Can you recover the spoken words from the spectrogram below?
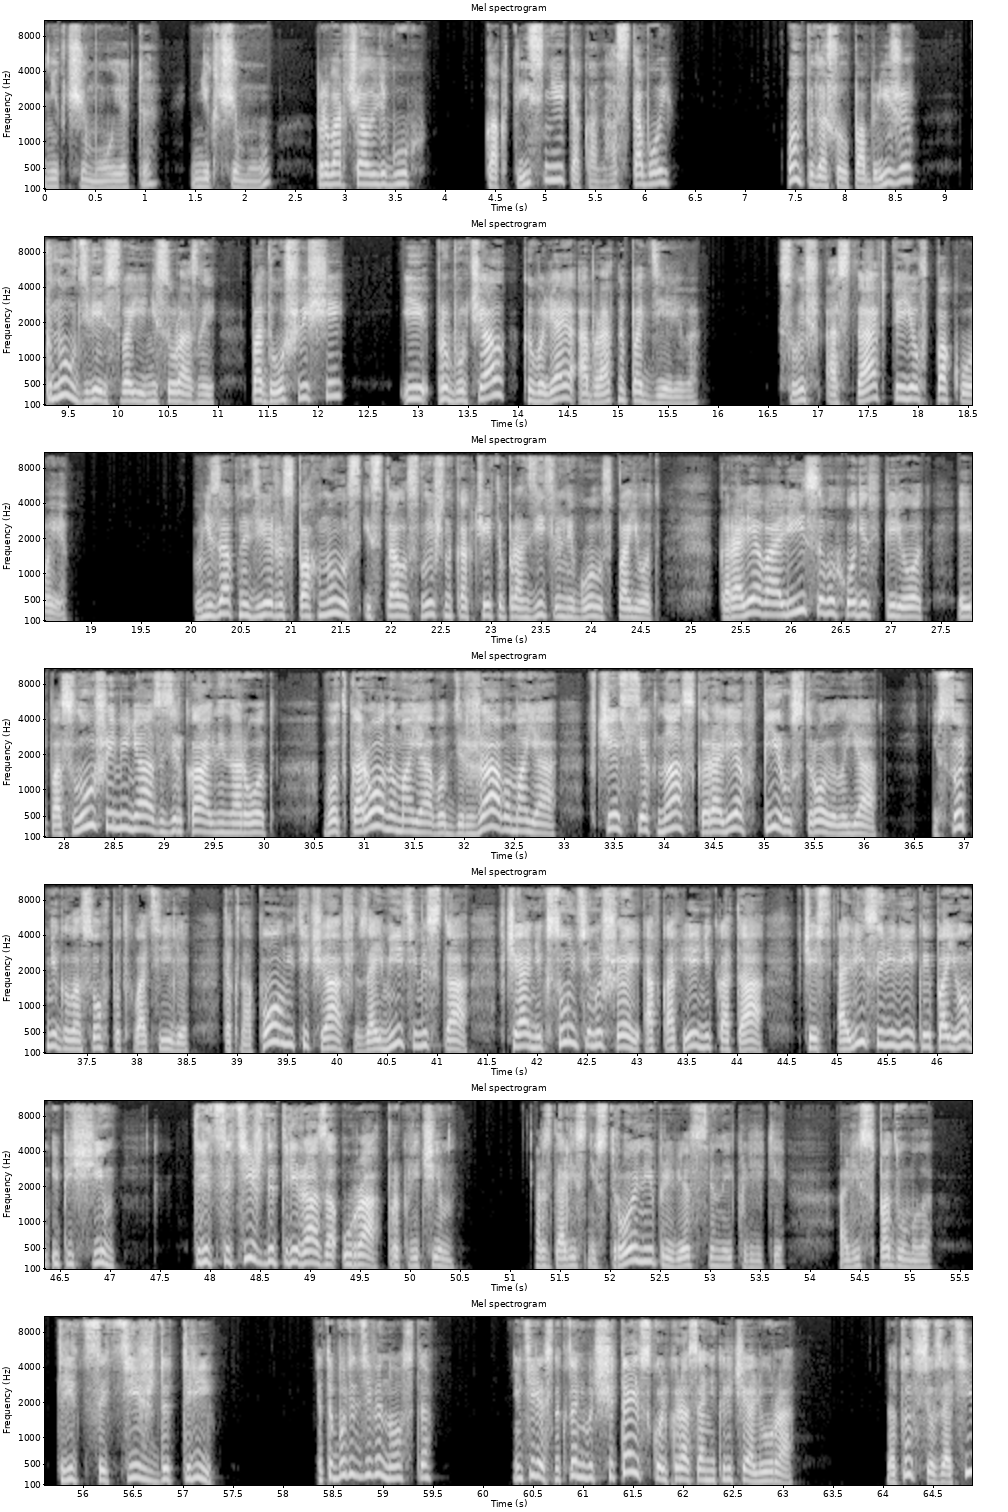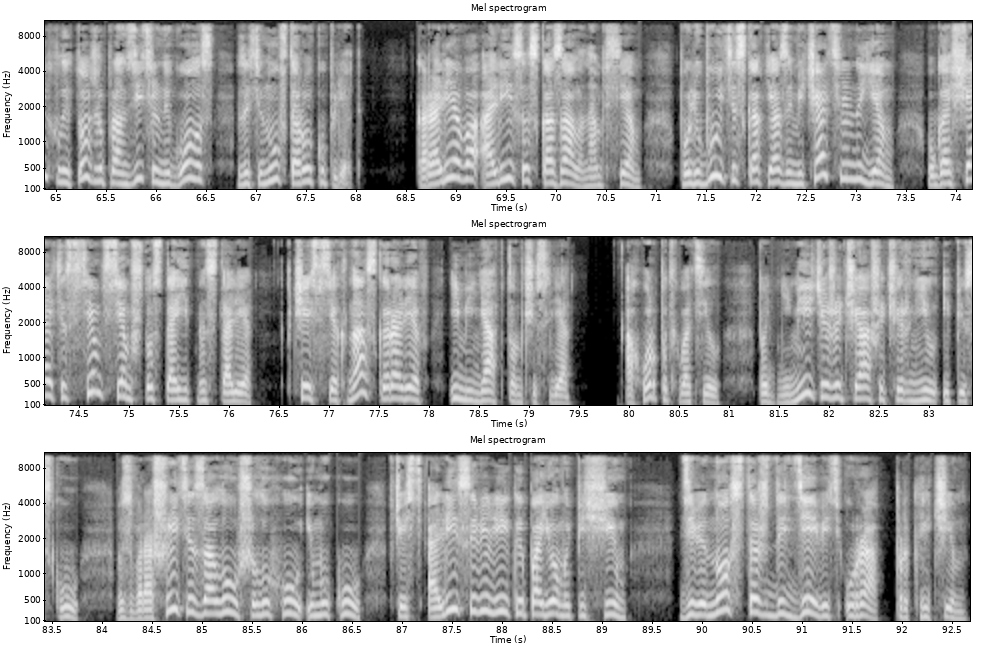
«Ни к чему это, ни к чему», — проворчал лягух. «Как ты с ней, так она с тобой». Он подошел поближе, пнул дверь своей несуразной подошвищей и пробурчал, ковыляя обратно под дерево. «Слышь, оставь ты ее в покое». Внезапно дверь распахнулась, и стало слышно, как чей-то пронзительный голос поет. «Королева Алиса выходит вперед, Эй, послушай меня, зазеркальный народ, вот корона моя, вот держава моя, в честь всех нас, королев, пир устроила я. И сотни голосов подхватили. Так наполните чаши, займите места, в чайник суньте мышей, а в кофейник кота. В честь Алисы Великой поем и пищим. Тридцатижды три раза «Ура!» прокричим. Раздались нестройные приветственные клики. Алиса подумала. «Тридцатижды три!» Это будет девяносто. Интересно, кто-нибудь считает, сколько раз они кричали «Ура!»? Но тут все затихло, и тот же пронзительный голос затянул второй куплет. «Королева Алиса сказала нам всем, полюбуйтесь, как я замечательно ем, угощайтесь всем-всем, что стоит на столе, в честь всех нас, королев, и меня в том числе». А хор подхватил «Поднимите же чаши чернил и песку, Взворошите залу, шелуху и муку, В честь Алисы Великой поем и пищим, Девяносто жды девять, ура, прокричим.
